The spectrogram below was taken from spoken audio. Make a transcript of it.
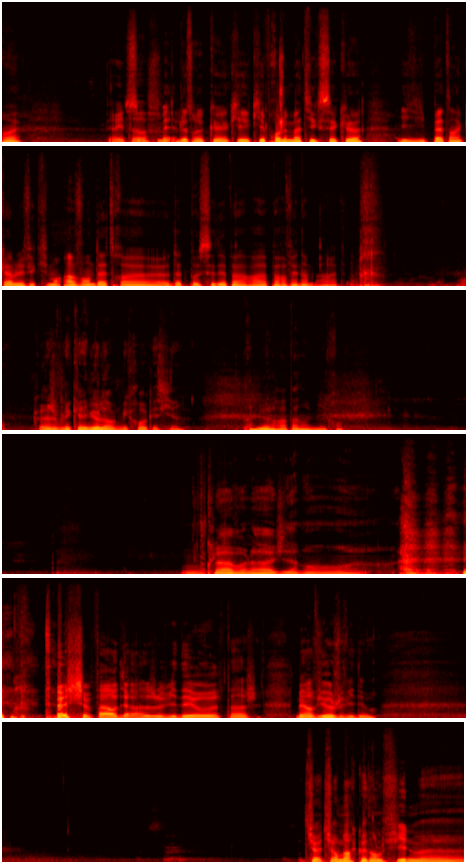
Ouais. Mais le truc euh, qui, est, qui est problématique, c'est que il pète un câble effectivement avant d'être euh, d'être possédé par, euh, par Venom. Arrête. Quoi, je voulais qu'elle miaule dans le micro, qu'est-ce qu'il y a? Il miaulera pas dans le micro. Donc là, voilà, évidemment. euh, je sais pas, on dirait un jeu vidéo, putain, je- mais un vieux jeu vidéo. Tu, tu remarques que dans le film, euh,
